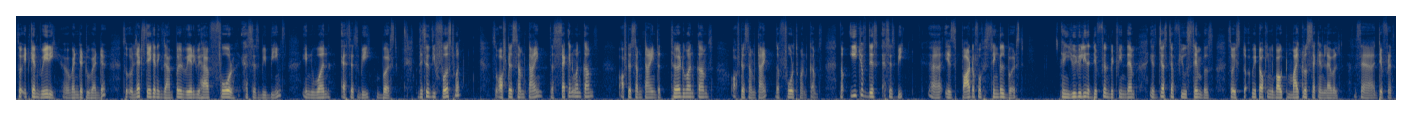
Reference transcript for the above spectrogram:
So it can vary uh, vendor to vendor. So let's take an example where you have four SSB beams in one SSB burst. This is the first one. So after some time the second one comes. After some time the third one comes. After some time the fourth one comes. Now each of this SSB uh, is part of a single burst and usually the difference between them is just a few symbols. So we're talking about microsecond level uh, difference.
